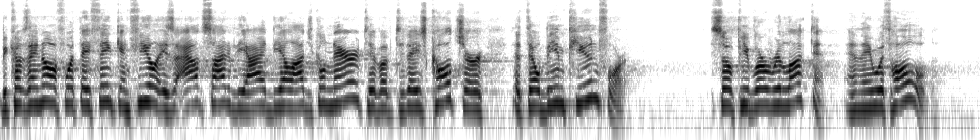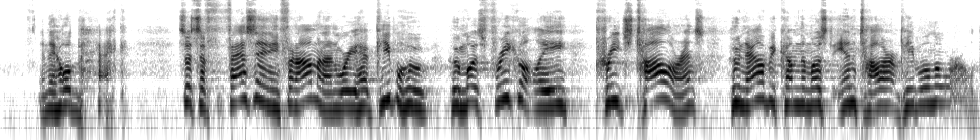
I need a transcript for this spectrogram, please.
because they know if what they think and feel is outside of the ideological narrative of today's culture, that they'll be impugned for it. So people are reluctant and they withhold and they hold back. So it's a fascinating phenomenon where you have people who, who most frequently preach tolerance who now become the most intolerant people in the world.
